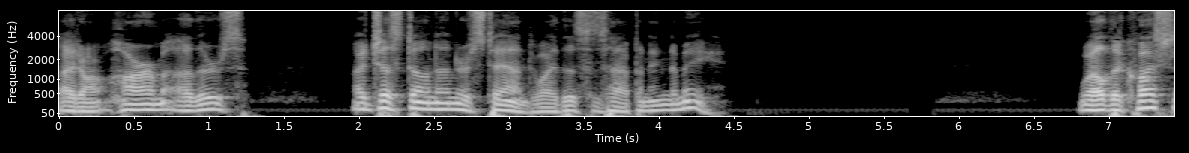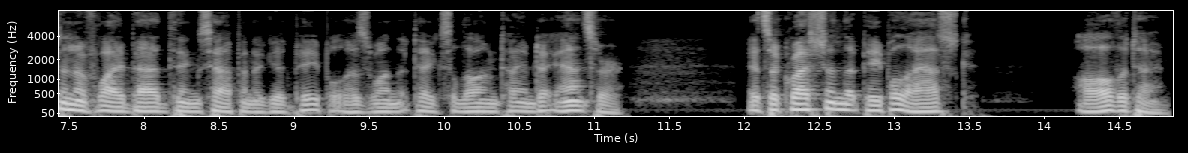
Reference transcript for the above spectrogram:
I don't harm others. I just don't understand why this is happening to me. Well, the question of why bad things happen to good people is one that takes a long time to answer. It's a question that people ask all the time.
